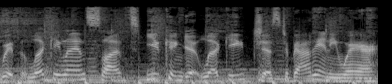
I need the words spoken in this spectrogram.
With the Lucky Land slots, you can get lucky just about anywhere.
